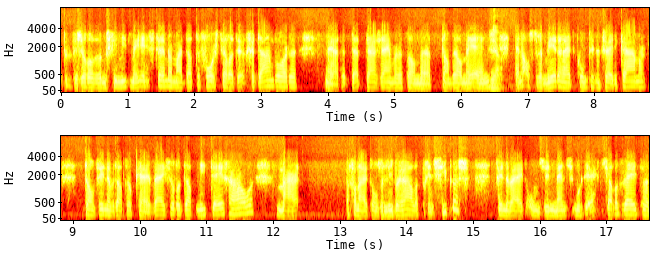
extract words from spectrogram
we zullen er misschien niet mee instemmen, maar dat de voorstellen gedaan worden, nou ja, daar zijn we het dan, uh, dan wel mee eens. En als er een meerderheid komt in de Tweede Kamer, dan vinden we dat oké. Wij zullen dat niet tegenhouden, maar vanuit onze liberale principes vinden wij het onzin. Mensen moeten echt zelf weten.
